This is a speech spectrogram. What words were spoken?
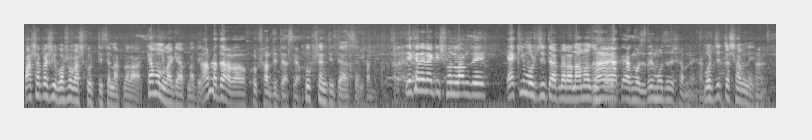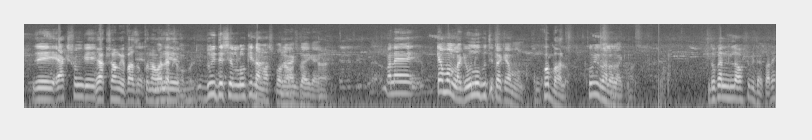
পাশাপাশি বসবাস করতেছেন আপনারা কেমন লাগে আপনাদের? আমরা তো খুব শান্তিতে আছি খুব শান্তিতে আছেন। এখানে নাকি শুনলাম যে একই মসজিদে আপনারা নামাজ হ্যাঁ এক এক মসজিদে মসজিদের সামনে হ্যাঁ। মসজিদটার সামনে। হ্যাঁ। যে একসঙ্গে একসঙ্গে পাঁচ ওয়াক্ত নামাজ মানে একসঙ্গে দুই দেশের লোকই নামাজ পড়ে এক জায়গায়। হ্যাঁ। মানে কেমন লাগে অনুভূতিটা কেমন? খুব ভালো। খুবই ভালো লাগে। দোকান নিলে অসুবিধা করে?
